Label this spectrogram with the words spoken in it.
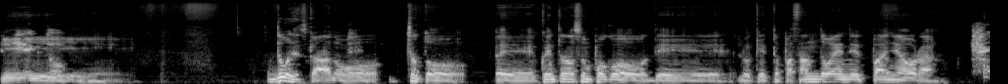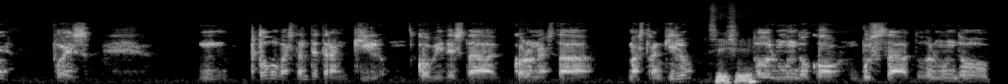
えーどうですかあの、ちょっと、えー、cuéntanos un poco de lo que está pasando en España ahora. Pues mm, todo bastante tranquilo. COVID está, Corona está más tranquilo, Sí, sí. todo el mundo con busta, todo el mundo,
